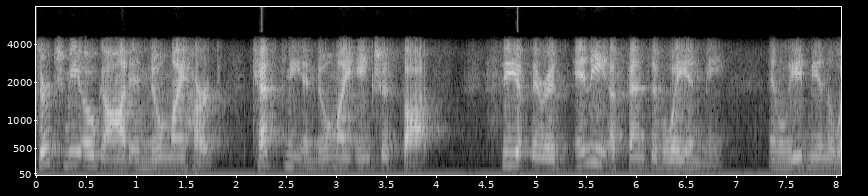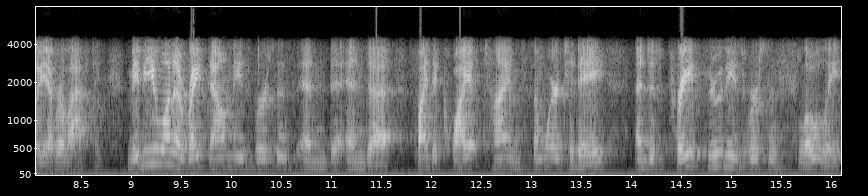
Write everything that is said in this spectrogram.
Search me, O God, and know my heart. Test me and know my anxious thoughts. See if there is any offensive way in me and lead me in the way everlasting. Maybe you want to write down these verses and and uh, find a quiet time somewhere today and just pray through these verses slowly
